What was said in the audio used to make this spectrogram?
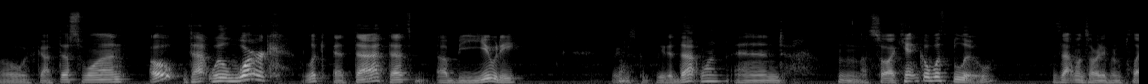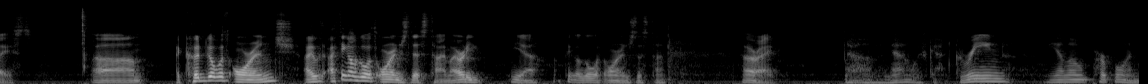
Oh, we've got this one. Oh, that will work. Look at that. That's a beauty. We just completed that one. And hmm, so I can't go with blue because that one's already been placed. Um, I could go with orange. I, I, think I'll go with orange this time. I already, yeah, I think I'll go with orange this time. All right. Um, now we've got green, yellow, purple, and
